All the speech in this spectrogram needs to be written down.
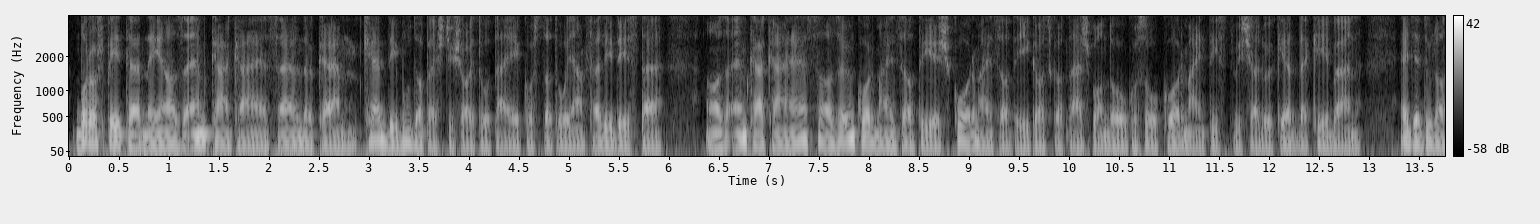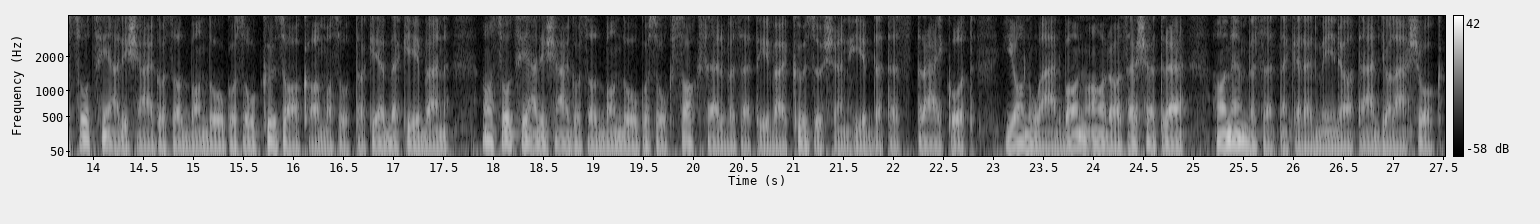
Boros Péterné az MKKS elnöke keddi budapesti sajtótájékoztatóján felidézte, az MKKS az önkormányzati és kormányzati igazgatásban dolgozó kormánytisztviselők érdekében, egyedül a szociális ágazatban dolgozó közalkalmazottak érdekében, a szociális ágazatban dolgozók szakszervezetével közösen hirdetett sztrájkot januárban arra az esetre, ha nem vezetnek eredményre a tárgyalások.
